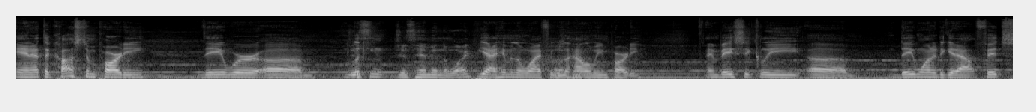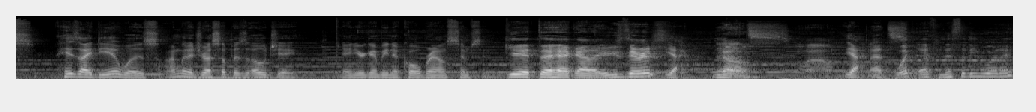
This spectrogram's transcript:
and at the costume party, they were um, Just- looking. just him and the wife. Yeah, him and the wife. It was a Halloween party, and basically, um, they wanted to get outfits. His idea was, I'm going to dress up as OJ, and you're going to be Nicole Brown Simpson. Get the heck out of here! You serious? Yeah, No. That's, wow. Yeah. That's What ethnicity were they?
